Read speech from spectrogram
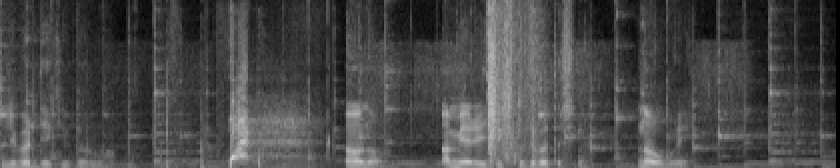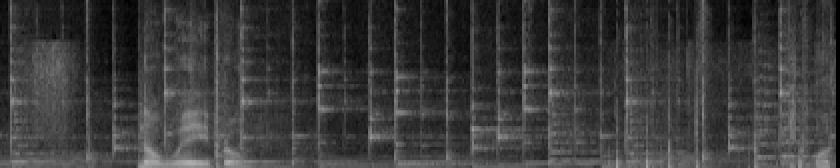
লিভার দিয়ে কি করব? ও নো আমি আর এই দিক খুঁজে না। No way no way bro What?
